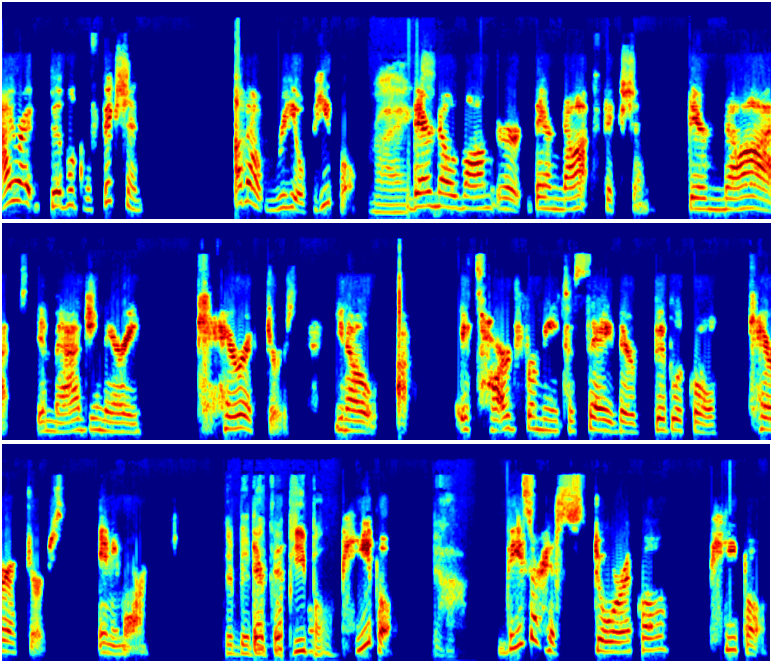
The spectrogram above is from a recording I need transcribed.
I write biblical fiction about real people. Right. They're no longer, they're not fiction. They're not imaginary characters. You know, it's hard for me to say they're biblical characters anymore. They're biblical, they're biblical people. People. Yeah. These are historical people.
